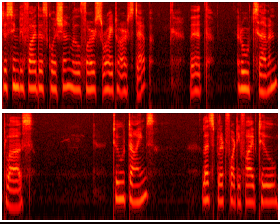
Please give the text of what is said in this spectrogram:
To simplify this question, we'll first write our step with root 7 plus 2 times, let's split 45 to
